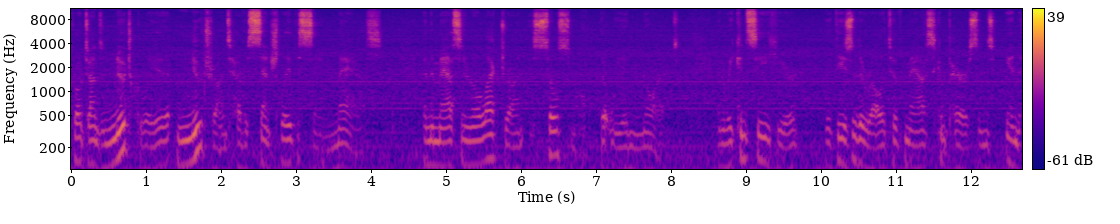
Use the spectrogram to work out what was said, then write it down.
Protons and neutrons have essentially the same mass, and the mass in an electron is so small that we ignore it. And we can see here that these are the relative mass comparisons in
